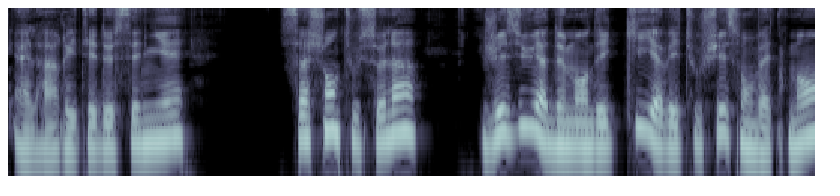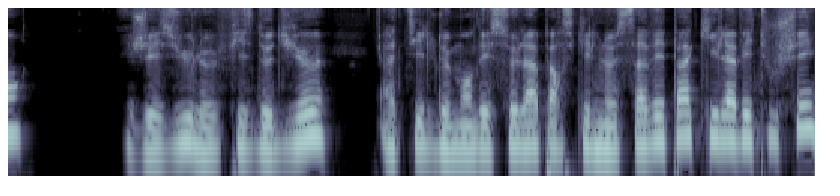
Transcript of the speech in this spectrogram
Elle a arrêté de saigner. Sachant tout cela, Jésus a demandé qui avait touché son vêtement. Jésus, le Fils de Dieu, a-t-il demandé cela parce qu'il ne savait pas qui l'avait touché,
